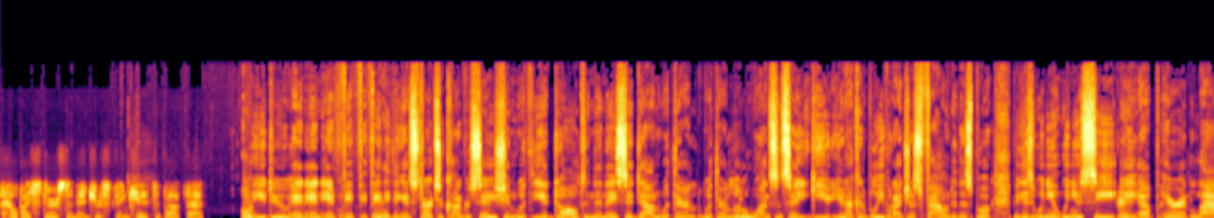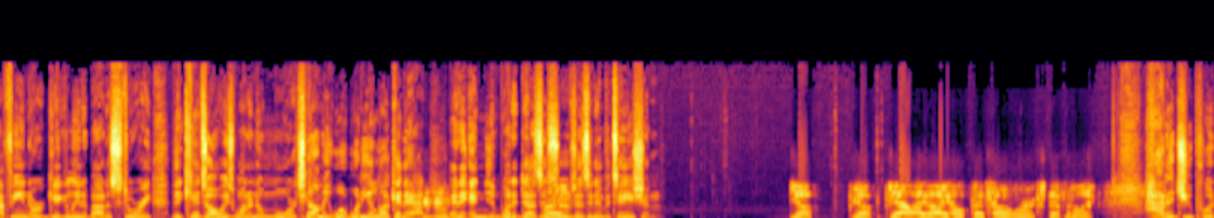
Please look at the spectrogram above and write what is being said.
I hope I stir some interest in kids about that. Oh, you do, and and if, if, if anything, it starts a conversation with the adult, and then they sit down with their with their little ones and say, "You're not going to believe what I just found in this book." Because when you when you see a, a parent laughing or giggling about a story, the kids always want to know more. Tell me, what what are you looking at? Mm-hmm. And and what it does, it right. serves as an invitation. Yep, Yep. Yeah, I, I, hope that's how it works. Definitely. How did you put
